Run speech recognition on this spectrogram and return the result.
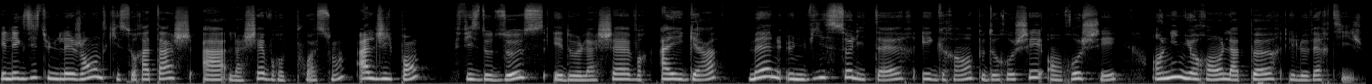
Il existe une légende qui se rattache à la chèvre poisson. Algipan, fils de Zeus, et de la chèvre Aïga, mène une vie solitaire et grimpe de rocher en rocher en ignorant la peur et le vertige.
